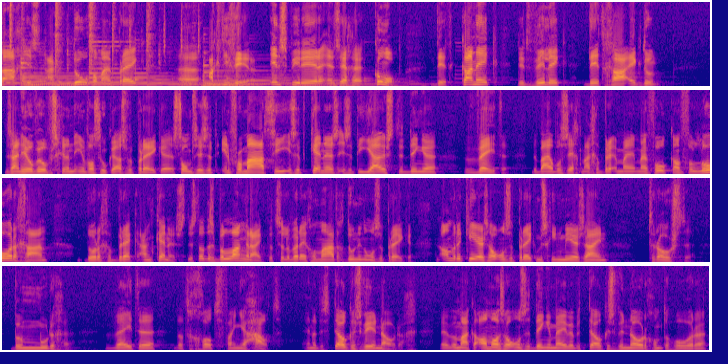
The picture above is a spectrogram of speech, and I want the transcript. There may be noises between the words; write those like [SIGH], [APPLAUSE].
vandaag is eigenlijk het doel van mijn preek uh, activeren, inspireren en zeggen: kom op, dit kan ik, dit wil ik, dit ga ik doen. Er zijn heel veel verschillende invalshoeken als we preken. Soms is het informatie, is het kennis, is het de juiste dingen weten. De Bijbel zegt: mijn, mijn volk kan verloren gaan door een gebrek aan kennis. Dus dat is belangrijk. Dat zullen we regelmatig doen in onze preken. Een andere keer zal onze preek misschien meer zijn troosten, bemoedigen, weten dat God van je houdt. En dat is telkens weer nodig. Eh, we maken allemaal zo onze dingen mee. We hebben telkens weer nodig om te horen,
